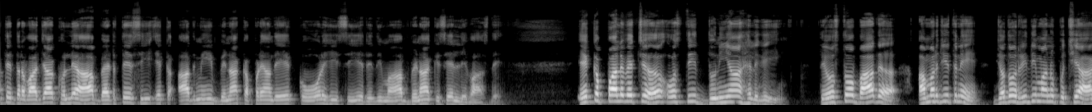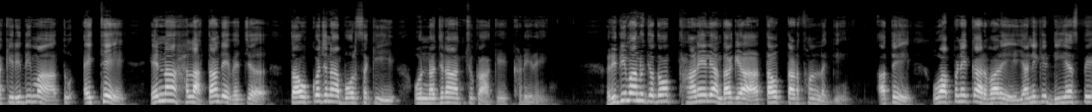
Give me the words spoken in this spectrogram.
ਤੇ ਦਰਵਾਜ਼ਾ ਖੁੱਲਿਆ ਬੈੱਡ ਤੇ ਸੀ ਇੱਕ ਆਦਮੀ। ਬਿਨਾਂ ਕੱਪੜਿਆਂ ਦੇ ਕੋਲ ਹੀ ਸੀ ਰਿਧਿਮਾ ਬਿਨਾਂ ਕਿਸੇ ਲਿਬਾਸ ਦੇ। ਇੱਕ ਪਲ ਵਿੱਚ ਉਸ ਦੀ ਦੁਨੀਆ ਹਿਲ ਗਈ ਤੇ ਉਸ ਤੋਂ ਬਾਅਦ ਅਮਰਜੀਤ ਨੇ ਜਦੋਂ ਰਿਧਿਮਾ ਨੂੰ ਪੁੱਛਿਆ ਕਿ ਰਿਧਿਮਾ ਤੂੰ ਇੱਥੇ ਇਹਨਾਂ ਹਾਲਾਤਾਂ ਦੇ ਵਿੱਚ ਤਾਂ ਉਹ ਕੁਝ ਨਾ ਬੋਲ ਸਕੀ, ਉਹ ਨਜ਼ਰਾਂ ਝੁਕਾ ਕੇ ਖੜੀ ਰਹੀ। ਰਿਧਿਮਾ ਨੂੰ ਜਦੋਂ ਥਾਣੇ ਲਿਆਂਦਾ ਗਿਆ ਤਾਂ ਉਹ ਤੜਫਣ ਲੱਗੀ ਅਤੇ ਉਹ ਆਪਣੇ ਘਰ ਵਾਲੇ, ਯਾਨੀ ਕਿ ਡੀਐਸਪੀ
